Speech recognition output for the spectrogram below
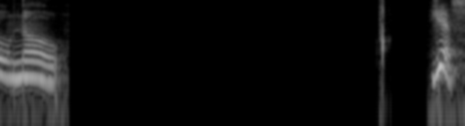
Oh no. Yes.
